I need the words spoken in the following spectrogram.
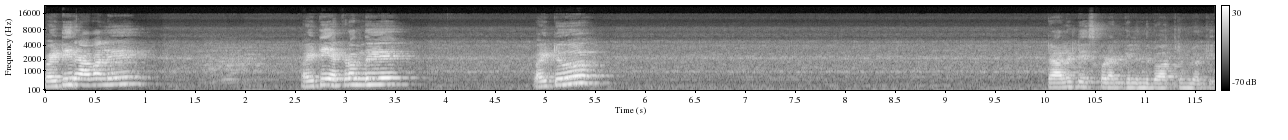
వైటీ రావాలి. వైటీ ఎక్కడ ఉంది వైటు. టాయిలెట్ వేసుకోవడానికి వెళ్ళింది బాత్రూంలోకి.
